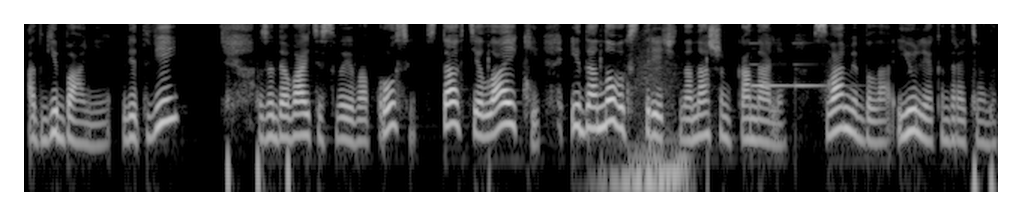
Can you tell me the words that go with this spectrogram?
отгибания ветвей, задавайте свои вопросы, ставьте лайки и до новых встреч на нашем канале. С вами была Юлия Кондратенок.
